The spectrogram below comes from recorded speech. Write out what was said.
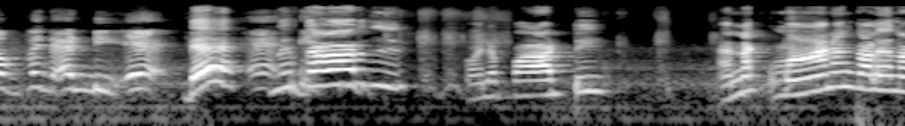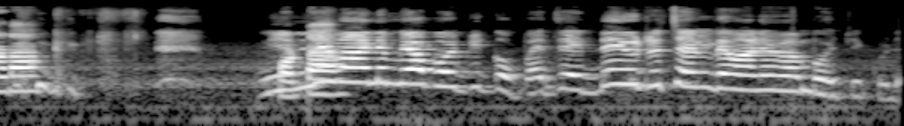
കപ്പലടി ഏ ഡേ നിർത്തണാർന്ന് ഓനെ പാട്ട്. എന്നെ മാനം കളയണടാ. നിന്റെ മാനം ഞാൻ പോയിപ്പിക്കും പക്ഷെ എന്റെ യൂട്യൂബ് ചാനലിന്റെ മാനം ഞാൻ പോയിപ്പിക്കൂല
